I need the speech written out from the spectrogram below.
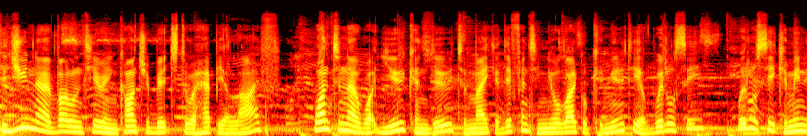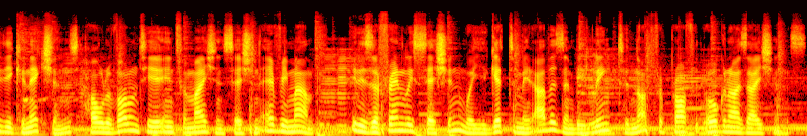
Did you know volunteering contributes to a happier life? Want to know what you can do to make a difference in your local community of Whittlesea? Whittlesea Community Connections hold a volunteer information session every month. It is a friendly session where you get to meet others and be linked to not for profit organisations.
